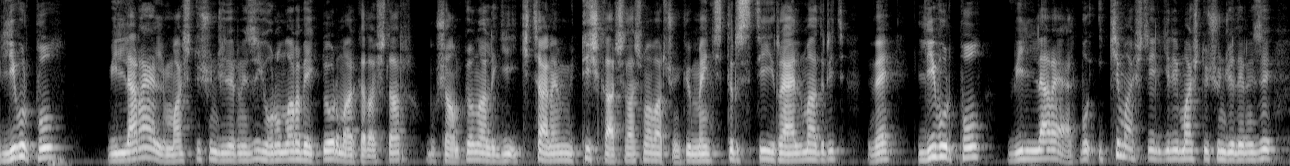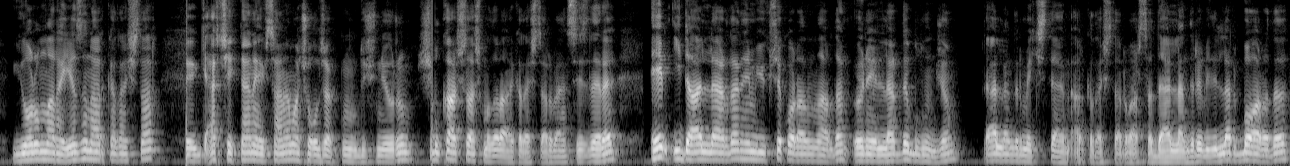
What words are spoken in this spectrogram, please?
Liverpool Villarreal maç düşüncelerinizi yorumlara bekliyorum arkadaşlar. Bu Şampiyonlar Ligi iki tane müthiş karşılaşma var çünkü Manchester City, Real Madrid ve Liverpool Villarreal. Bu iki maçla ilgili maç düşüncelerinizi yorumlara yazın arkadaşlar. Ee, Gerçekten efsane maç olacak bunu düşünüyorum. Şimdi bu karşılaşmaları arkadaşlar ben sizlere hem ideallerden hem yüksek oranlardan önerilerde bulunacağım. Değerlendirmek isteyen arkadaşlar varsa değerlendirebilirler. Bu arada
